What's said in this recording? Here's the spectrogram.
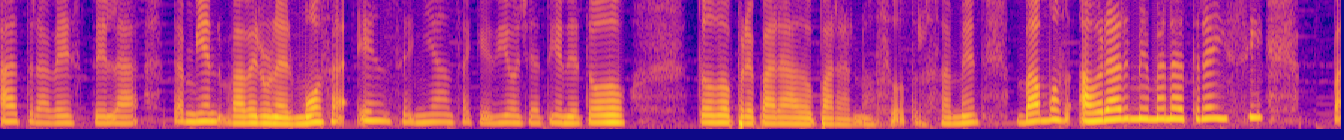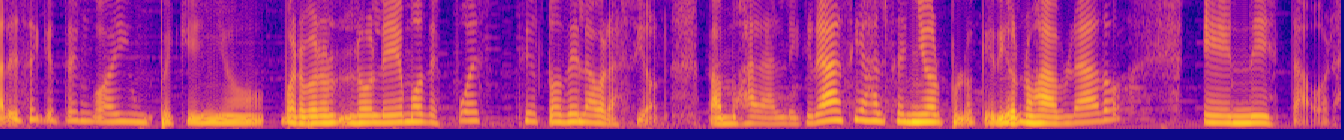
a través de la también va a haber una hermosa enseñanza que Dios ya tiene todo todo preparado para nosotros. Amén. Vamos a orar mi hermana Tracy. Parece que tengo ahí un pequeño, bueno, pero lo leemos después, ¿cierto? De la oración. Vamos a darle gracias al Señor por lo que Dios nos ha hablado en esta hora.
